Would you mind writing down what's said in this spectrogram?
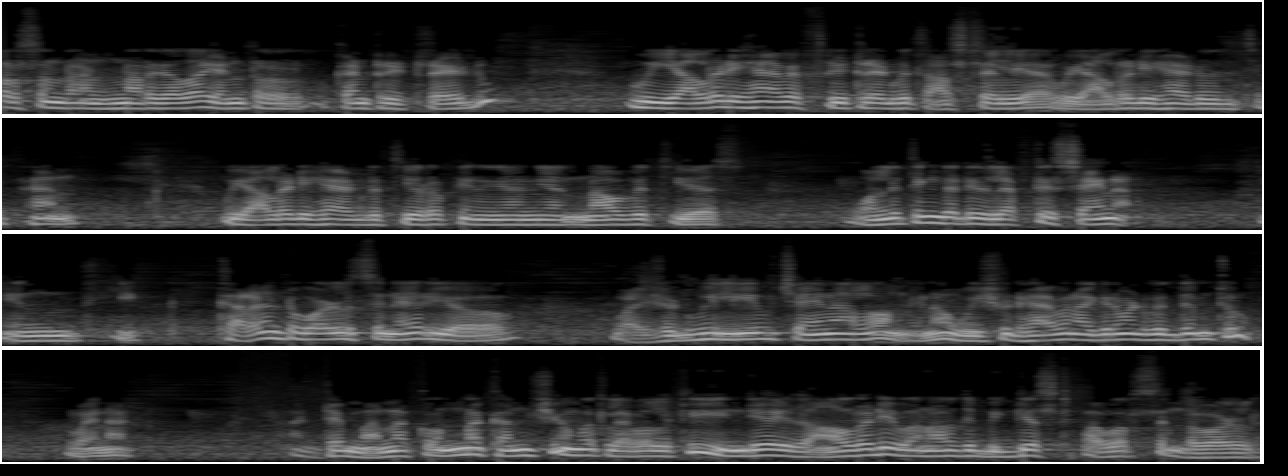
percent అంటున్నారు కదా inter country trade we already have a free trade with Australia we already had with Japan we already had with European Union, now with US. Only thing that is left is China. In the current world scenario, why should we leave China alone? You know, we should have an agreement with them too. Why not? అంటే మనకున్న కన్స్యూమర్ లెవెల్కి India is already one of the biggest powers in the world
